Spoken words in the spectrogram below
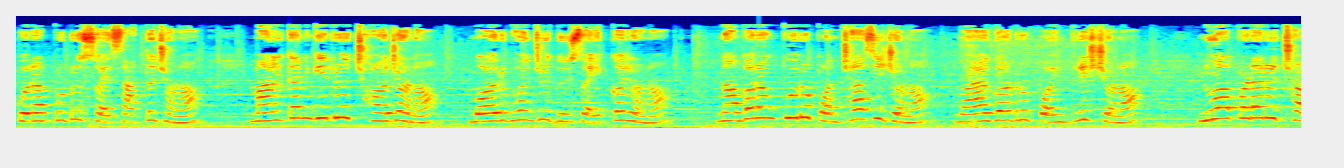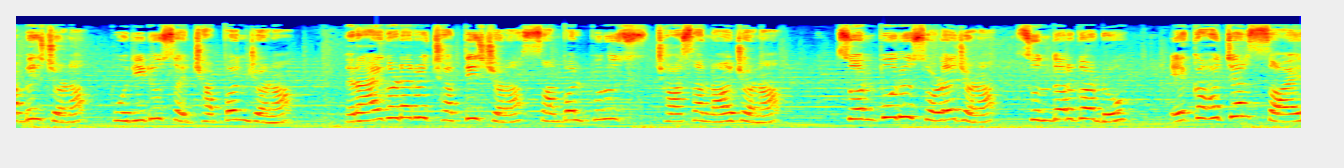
କୋରାପୁଟରୁ ଶହେ ସାତ ଜଣ ମାଲକାନଗିରିରୁ ଛଅ ଜଣ ମୟୂରଭଞ୍ଜରୁ ଦୁଇଶହ ଏକ ଜଣ ନବରଙ୍ଗପୁରରୁ ପଞ୍ଚାଅଶୀ ଜଣ ନୟାଗଡ଼ରୁ ପଇଁତିରିଶ ଜଣ ନୂଆପଡ଼ାରୁ ଛବିଶ ଜଣ ପୁରୀରୁ ଶହେ ଛପନ ଜଣ ରାୟଗଡ଼ାରୁ ଛତିଶ ଜଣ ସମ୍ବଲପୁରରୁ ଛଅଶହ ନଅ ଜଣ ସୋନପୁରରୁ ଷୋହଳ ଜଣ ସୁନ୍ଦରଗଡ଼ରୁ ଏକ ହଜାର ଶହେ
